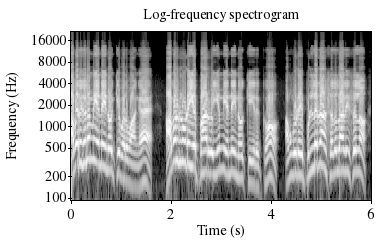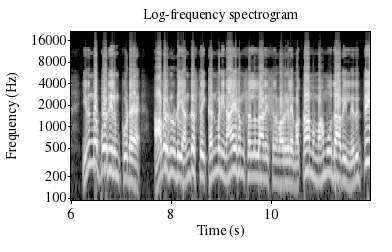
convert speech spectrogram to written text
அவர்களும் என்னை நோக்கி வருவாங்க. அவர்களுடைய பார்வையும் என்னை நோக்கி இருக்கும். அவங்களுடைய பிள்ளைதான் செல்லலாளி செல்லும் இருந்த போதிலும் கூட அவர்களுடைய அந்தஸ்தை கண்மணி நாயகம் ஸல்லல்லாஹு அலைஹி அவர்களை மக்காமு மஹமூதாவில் நிறுத்தி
